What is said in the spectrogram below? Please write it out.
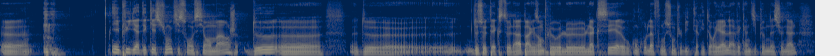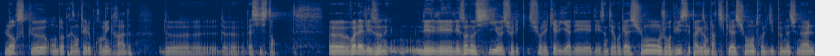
et puis, il y a des questions qui sont aussi en marge de ce texte-là. Par exemple, l'accès au concours de la fonction publique territoriale avec un diplôme national lorsque on doit présenter le premier grade d'assistants. Euh, voilà les zones, aussi euh, sur, lesquelles il y a des, interrogations. Aujourd'hui, c'est par exemple l'articulation entre le diplôme national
